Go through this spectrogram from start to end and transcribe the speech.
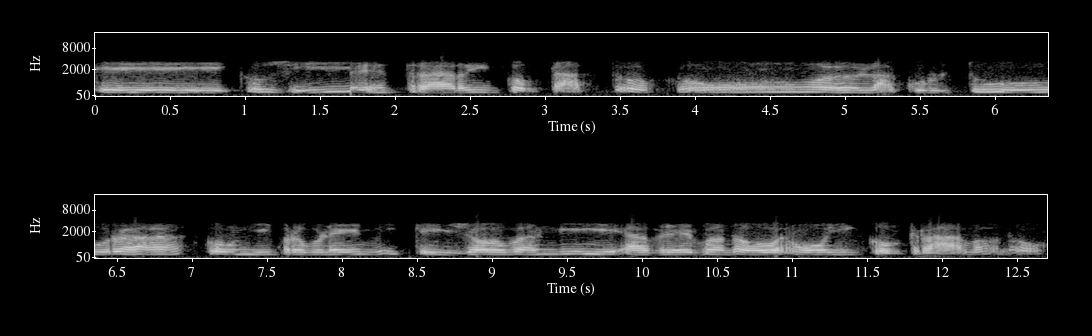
e così entrare in contatto con la cultura, con i problemi che i giovani avevano o incontravano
